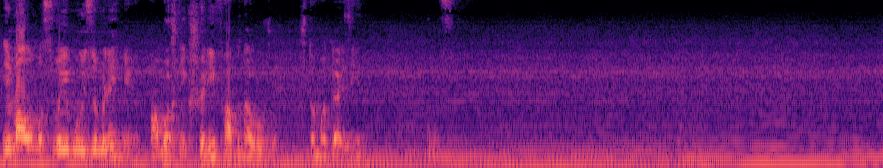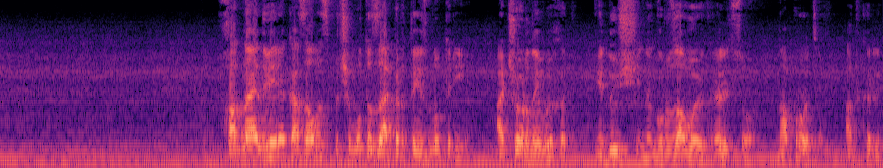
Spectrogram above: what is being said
К немалому своему изумлению, помощник шерифа обнаружил, что магазин пуст. Входная дверь оказалась почему-то заперта изнутри, а черный выход, ведущий на грузовое крыльцо, напротив, открыт.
